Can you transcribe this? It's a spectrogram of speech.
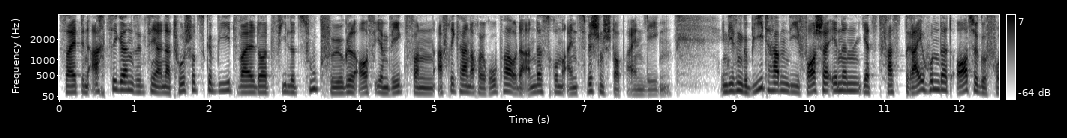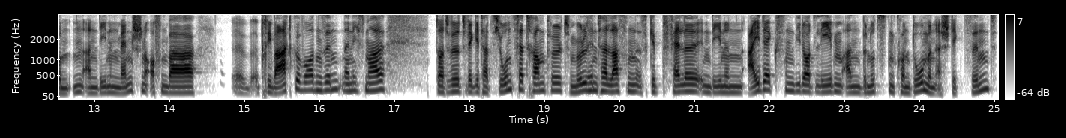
Seit den 80ern sind sie ein Naturschutzgebiet, weil dort viele Zugvögel auf ihrem Weg von Afrika nach Europa oder andersrum einen Zwischenstopp einlegen. In diesem Gebiet haben die ForscherInnen jetzt fast 300 Orte gefunden, an denen Menschen offenbar äh, privat geworden sind, nenne ich es mal. Dort wird Vegetation zertrampelt, Müll hinterlassen. Es gibt Fälle, in denen Eidechsen, die dort leben, an benutzten Kondomen erstickt sind.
